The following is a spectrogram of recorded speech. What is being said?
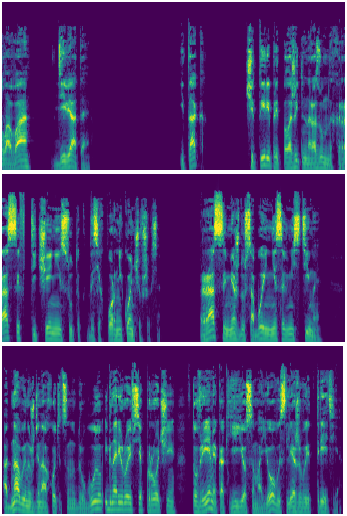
Глава девятая. Итак, четыре предположительно разумных расы в течение суток, до сих пор не кончившихся. Расы между собой несовместимые. Одна вынуждена охотиться на другую, игнорируя все прочие, в то время как ее самое выслеживает третья.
